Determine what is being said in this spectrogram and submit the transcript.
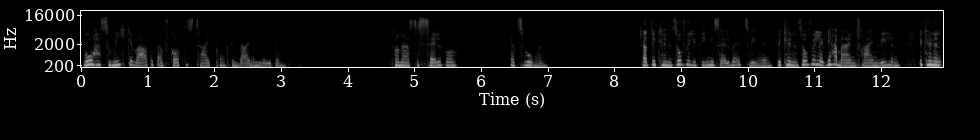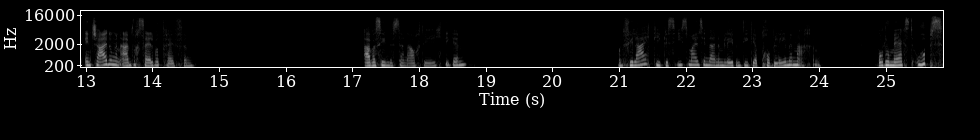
Wo hast du nicht gewartet auf Gottes Zeitpunkt in deinem Leben, sondern hast es selber erzwungen? Schaut, wir können so viele Dinge selber erzwingen. Wir können so viele, wir haben einen freien Willen. Wir können Entscheidungen einfach selber treffen. Aber sind es dann auch die richtigen? Und vielleicht gibt es Ismails in deinem Leben, die dir Probleme machen, wo du merkst, ups,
